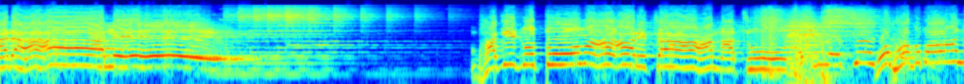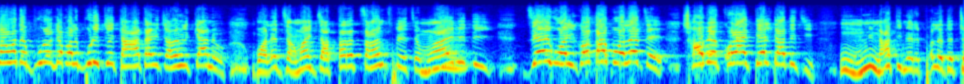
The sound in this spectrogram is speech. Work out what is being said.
আড়ালে ভাজি গো তোমার চানাচুর ও ভগবান আমাদের বুড়োকে বলে বুড়ি তুই তাড়াতাড়ি চালাবি কেন? বলে জামাই যাত্রার চান্স পেয়েছে মায়ের দি যে ওই কথা বলেছে সবে কড়াই তেলটা দিচ্ছি। নাতি মেরে ফেলে দিচ্ছ।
